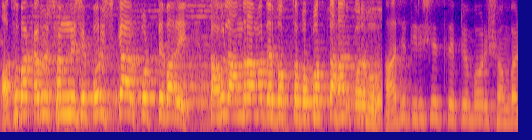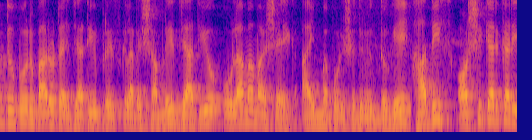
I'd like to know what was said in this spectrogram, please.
অথবা কারোর সামনে সে পরিষ্কার পড়তে পারে, তাহলে আমরা আমাদের বক্তব্য প্রত্যাহার করব। আজ তিরিশে সেপ্টেম্বর সোমবার দুপুর বারোটায় জাতীয় প্রেস ক্লাবের সামনে জাতীয় ওলামা মাশেক আইম্মা পরিষদের উদ্যোগে হাদিস অস্বীকারী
